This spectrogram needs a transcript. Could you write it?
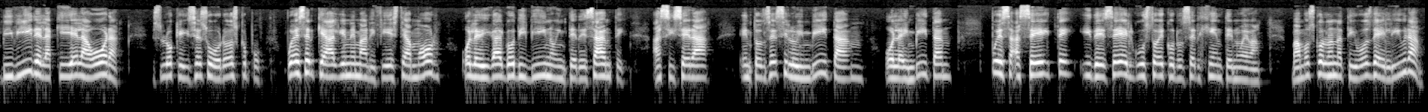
vivir el aquí y el ahora. es lo que dice su horóscopo. Puede ser que alguien le manifieste amor o le diga algo divino, interesante. Así será. Entonces, si lo invitan o la invitan, pues acepte y desee el gusto de conocer gente nueva. Vamos con los nativos de Libra.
